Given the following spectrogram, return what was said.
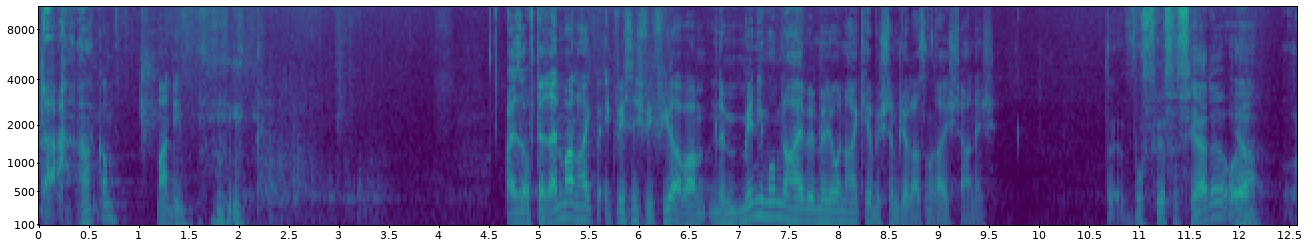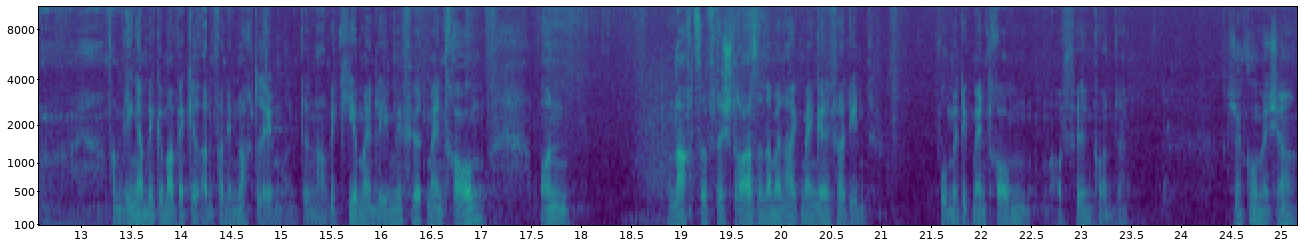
Da, ah, komm, Martin. Also auf der Rennbahn, hab ich, ich weiß nicht wie viel, aber eine Minimum eine halbe Million habe ich hier bestimmt gelassen. Reicht ja nicht. Wofür? Für Pferde? Oder? Ja. Vom Ding bin ich immer weggerannt von dem Nachtleben. Und dann habe ich hier mein Leben geführt, meinen Traum. Und nachts auf der Straße, damit habe ich mein Geld verdient. Womit ich meinen Traum erfüllen konnte. Ist ja komisch, ja.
